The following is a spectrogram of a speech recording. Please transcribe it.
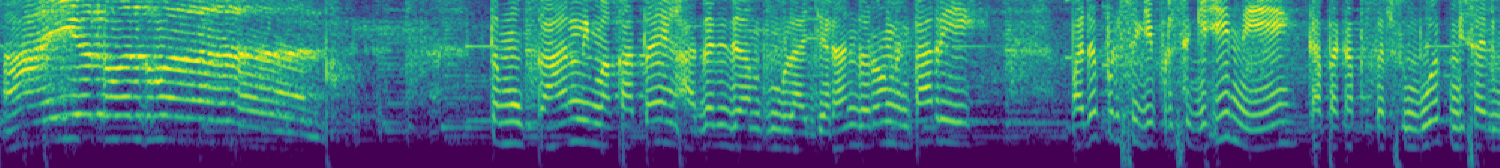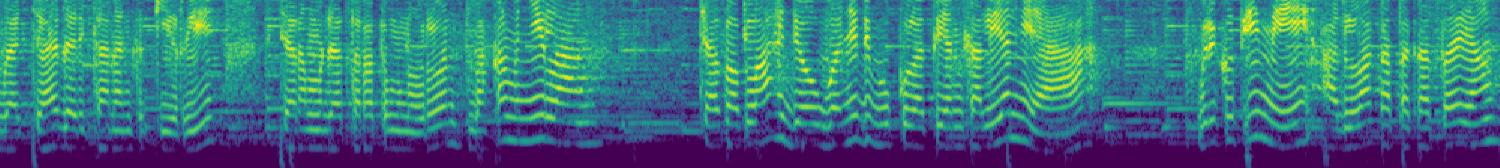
Ayo teman-teman. Temukan lima kata yang ada di dalam pembelajaran dorong dan tarik. Pada persegi-persegi ini, kata-kata tersebut bisa dibaca dari kanan ke kiri secara mendatar atau menurun, bahkan menyilang. Catatlah jawabannya di buku latihan kalian ya. Berikut ini adalah kata-kata yang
